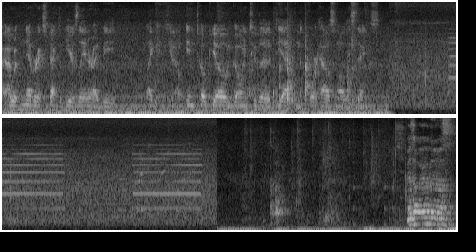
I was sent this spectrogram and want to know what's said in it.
I I would have never expected years later I'd be like you know in Tokyo and going to the DF and the courthouse and all these things. 皆さんおはようございます。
